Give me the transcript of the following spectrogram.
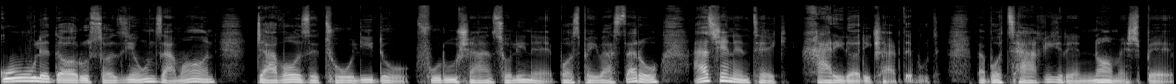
قول داروسازی اون زمان جواز تولید و فروش انسولین بازپیوسته رو از ژننتک خریداری کرده بود و با تغییر نامش به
